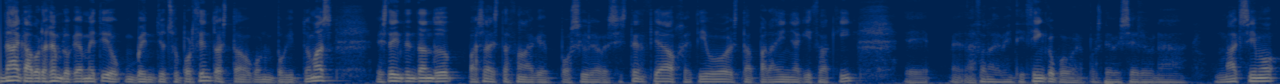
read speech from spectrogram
NACA, por ejemplo, que ha metido un 28%, ha estado con un poquito más, está intentando pasar esta zona que posible resistencia, objetivo, esta paraíña que hizo aquí, eh, en la zona de 25, pues bueno, pues debe ser un máximo.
